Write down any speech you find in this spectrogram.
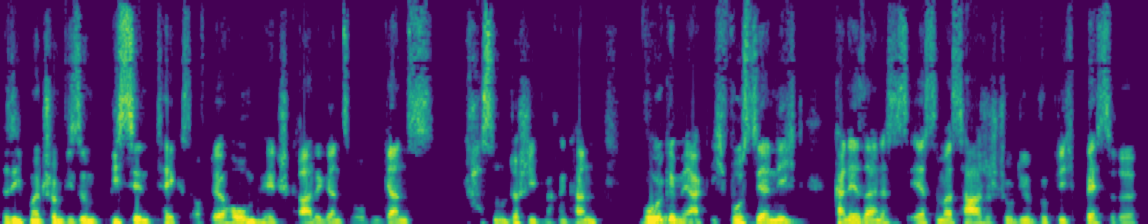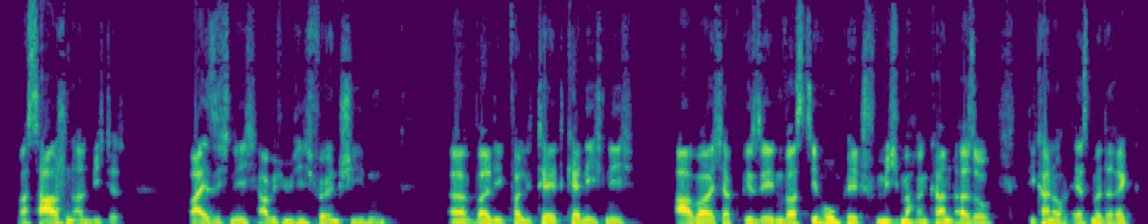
da sieht man schon, wie so ein bisschen Text auf der Homepage gerade ganz oben ganz krassen Unterschied machen kann. Wohlgemerkt, ich wusste ja nicht, kann ja sein, dass das erste Massagestudio wirklich bessere Massagen anbietet. Weiß ich nicht, habe ich mich nicht für entschieden, äh, weil die Qualität kenne ich nicht. Aber ich habe gesehen, was die Homepage für mich machen kann. Also die kann auch erstmal direkt,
